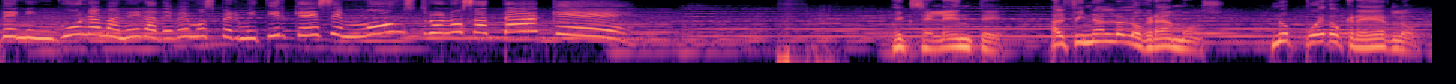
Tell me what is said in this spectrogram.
De ninguna manera debemos permitir que ese monstruo nos ataque. Excelente. Al final lo logramos. No puedo creerlo.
